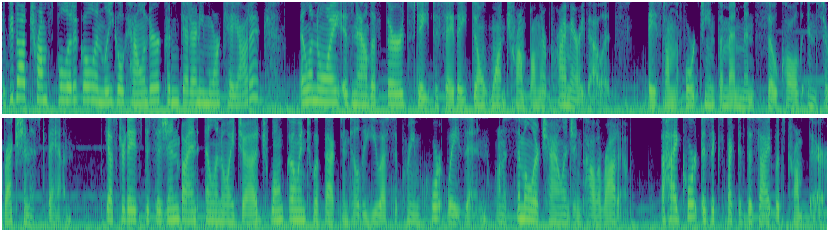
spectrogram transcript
If you thought Trump's political and legal calendar couldn't get any more chaotic, Illinois is now the third state to say they don't want Trump on their primary ballots, based on the 14th Amendment's so called insurrectionist ban. Yesterday's decision by an Illinois judge won't go into effect until the U.S. Supreme Court weighs in on a similar challenge in Colorado. The High Court is expected to side with Trump there,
